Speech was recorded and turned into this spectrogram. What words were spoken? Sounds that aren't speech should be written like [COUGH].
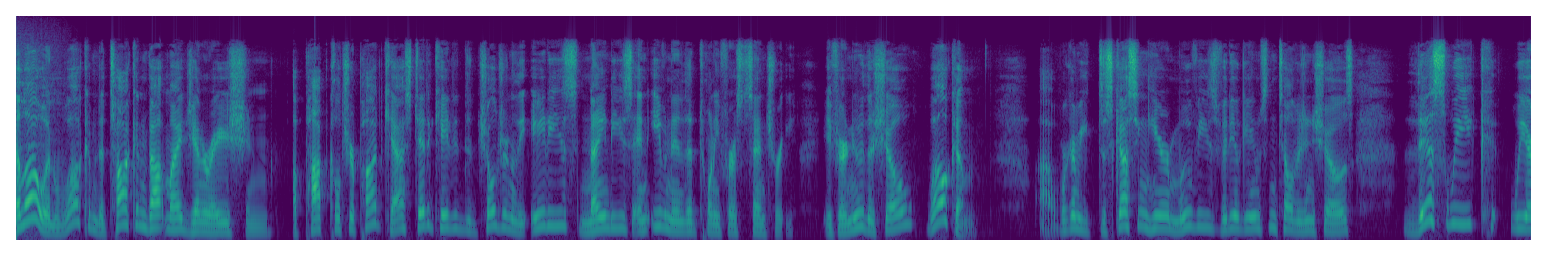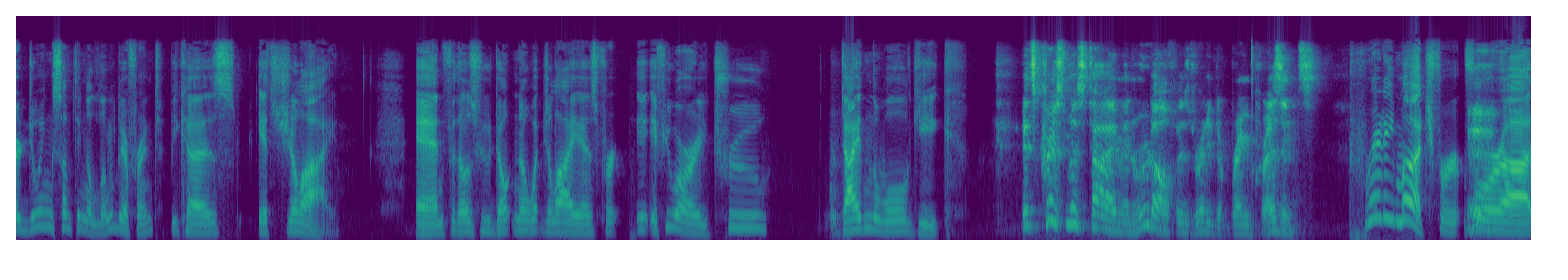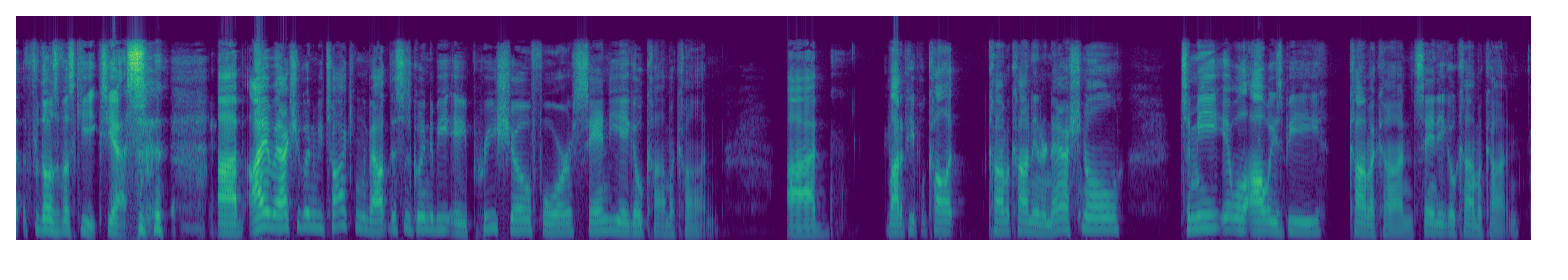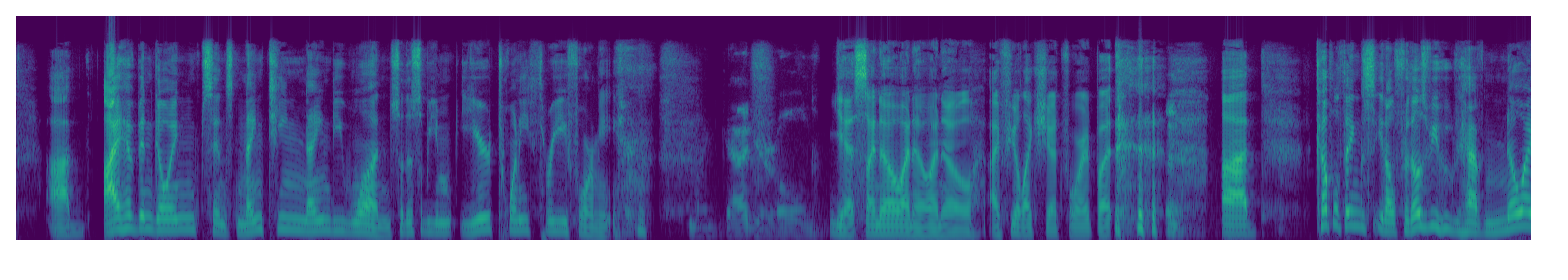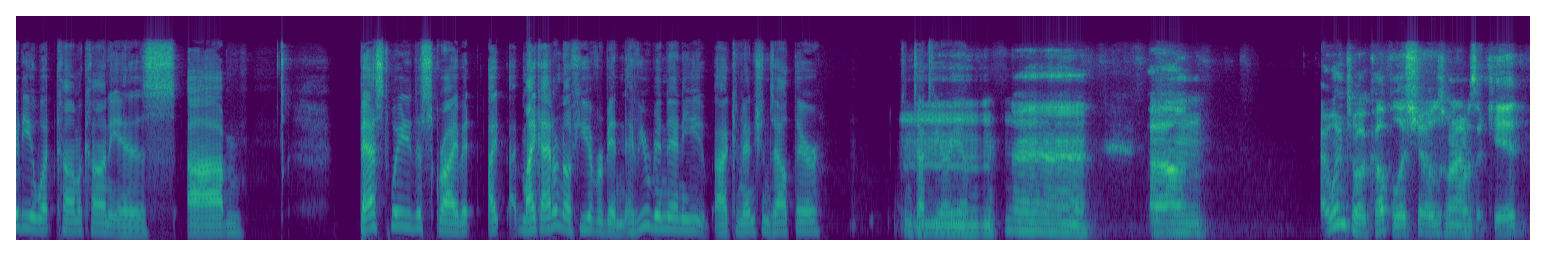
Hello, and welcome to Talking About My Generation, a pop culture podcast dedicated to children of the 80s, 90s, and even into the 21st century. If you're new to the show, welcome. Uh, we're going to be discussing here movies, video games, and television shows. This week, we are doing something a little different because it's July. And for those who don't know what July is, for if you are a true dyed in the wool geek, It's Christmas time and Rudolph is ready to bring presents. Pretty much for for [LAUGHS] uh, for those of us geeks, yes. uh, [LAUGHS] I am actually going to be talking about this is going to be a pre-show for San Diego Comic Con. Uh, a lot of people call it Comic Con International. To me, it will always be Comic Con, San Diego Comic Con. Uh, I have been going since 1991, so this will be year 23 for me. Oh [LAUGHS] my god, you're old. Yes, I know, I know, I know. I feel like shit for it, but uh couple things, you know, for those of you who have no idea what Comic-Con is, um best way to describe it. I Mike, I don't know if you ever been have you ever been to any uh, conventions out there? Kentucky area? Mm. Um, I went to a couple of shows when I was a kid.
